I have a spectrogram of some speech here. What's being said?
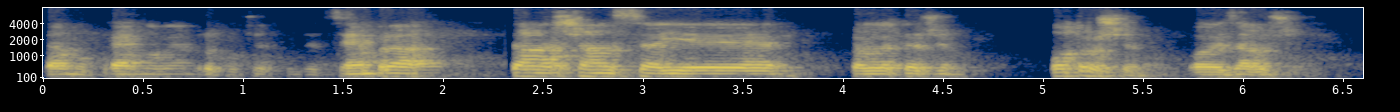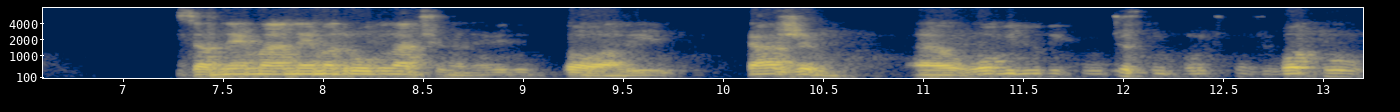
tamo kraj novembra, početkom decembra, ta šansa je, kako da kažem, potrošena, to je završena. Sad nema, nema drugog načina, ne vidim to, ali kažem, uh, ovi ljudi koji učestvuju u političkom životu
